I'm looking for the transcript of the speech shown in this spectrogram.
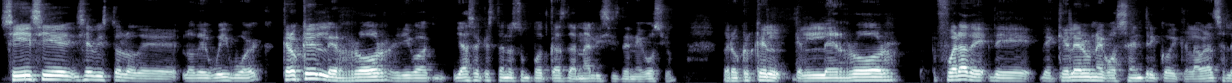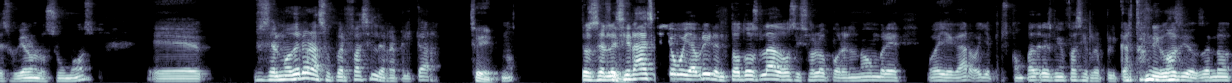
Sí, sí, sí he visto lo de, lo de WeWork. Creo que el error, y digo, ya sé que este no es un podcast de análisis de negocio, pero creo que el, el error, fuera de, de, de, que él era un egocéntrico y que la verdad se le subieron los humos, eh, pues el modelo era súper fácil de replicar. Sí. ¿no? Entonces, el sí. decir, ah, es que yo voy a abrir en todos lados y solo por el nombre voy a llegar, oye, pues compadre, es bien fácil replicar tu negocio, o sea, no,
